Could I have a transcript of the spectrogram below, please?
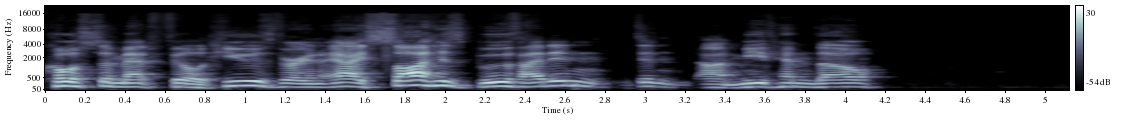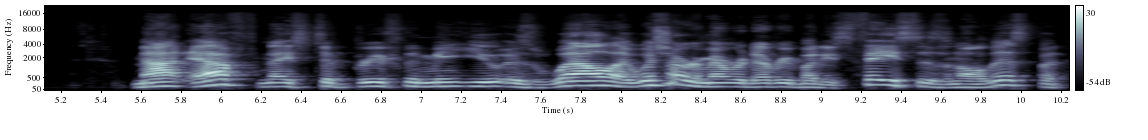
Costa met Phil Hughes. Very nice. I saw his booth. I didn't didn't uh, meet him though. Matt F, nice to briefly meet you as well. I wish I remembered everybody's faces and all this, but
